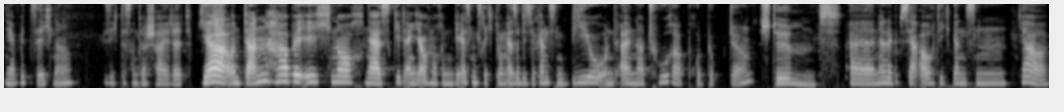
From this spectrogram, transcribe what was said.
ja, witzig, ne? Wie sich das unterscheidet. Ja, und dann habe ich noch, na, es geht eigentlich auch noch in die Essensrichtung, also diese ganzen Bio- und Alnatura-Produkte. Stimmt. Äh, ne, da gibt es ja auch die ganzen, ja,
